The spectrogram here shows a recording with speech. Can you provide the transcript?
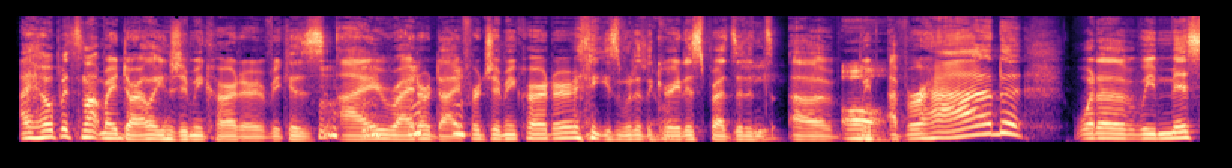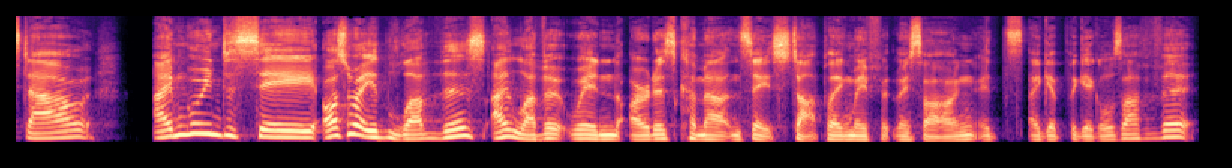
I hope it's not my darling Jimmy Carter because I ride or die for Jimmy Carter. He's one of the greatest presidents uh, we've ever had. What a we missed out. I'm going to say also I love this. I love it when artists come out and say stop playing my my song. It's I get the giggles off of it.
